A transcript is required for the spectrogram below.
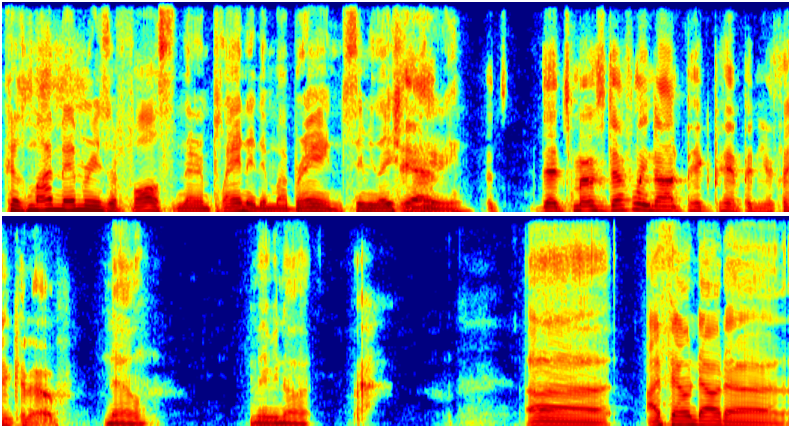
Because my memories are false and they're implanted in my brain. Simulation Yeah. theory. That's, that's most definitely not Big Pimpin' you're thinking of. No, maybe not. Uh, I found out. Uh,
